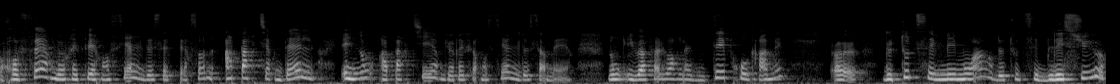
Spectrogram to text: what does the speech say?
refaire le référentiel de cette personne à partir d'elle et non à partir du référentiel de sa mère. Donc il va falloir la déprogrammer euh, de toutes ces mémoires, de toutes ces blessures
